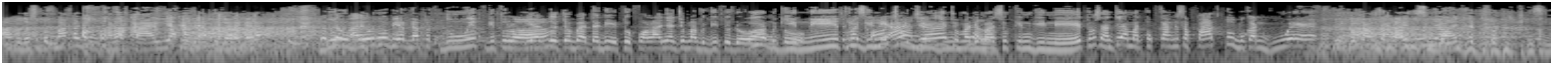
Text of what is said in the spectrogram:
aku gak sebut makan cuma karena kaya kali aku gara-gara buru-buru biar dapat duit gitu loh. Iya tuh coba tadi itu polanya cuma begitu doang. Iya, tuh. begini, Cuma terus, gini oh, aja, cuma loh. dimasukin gini, terus nanti sama tukang sepatu bukan gue. Tukang sepatunya. semuanya dia bikin sendiri.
